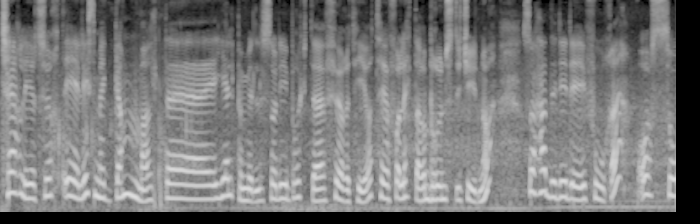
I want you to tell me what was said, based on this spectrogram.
Kjærlighetsurt er liksom et gammelt eh, hjelpemiddel som de brukte før i tida til å få lettere brunst i kyrne. Så hadde de det i fôret, og så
